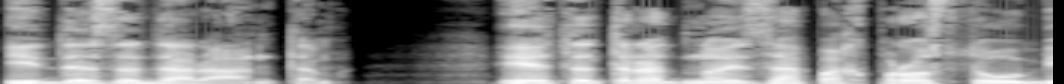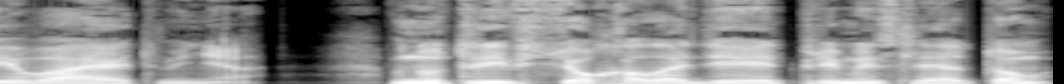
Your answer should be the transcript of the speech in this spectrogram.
и дезодорантом, и этот родной запах просто убивает меня. Внутри все холодеет при мысли о том,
